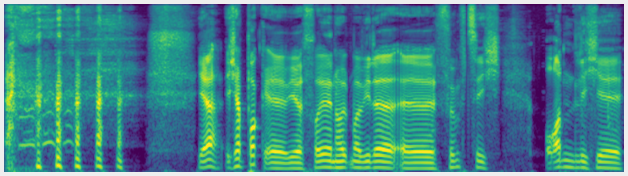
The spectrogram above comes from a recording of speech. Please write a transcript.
ja, ich hab Bock. Äh, wir feuern heute mal wieder 50 äh, ordentliche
